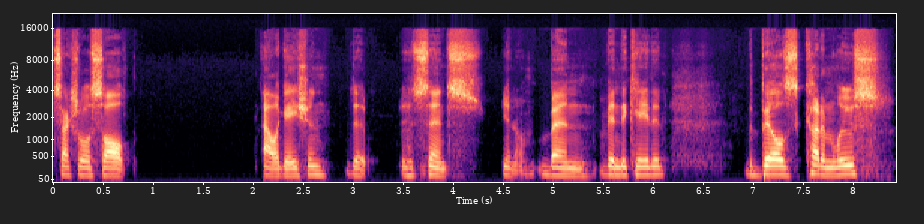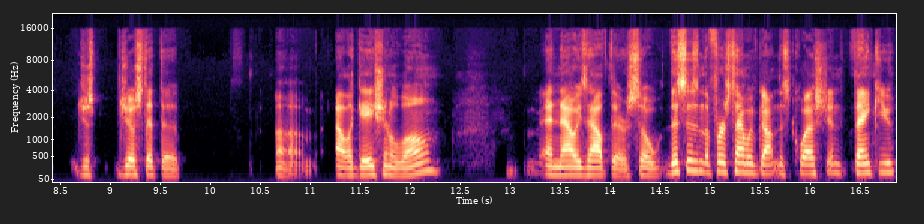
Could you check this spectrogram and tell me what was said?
sexual assault allegation that has since you know been vindicated. The Bills cut him loose just just at the um, allegation alone, and now he's out there. So this isn't the first time we've gotten this question. Thank you,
